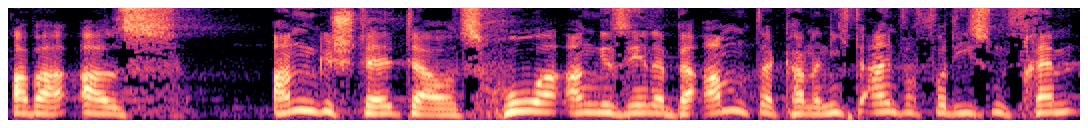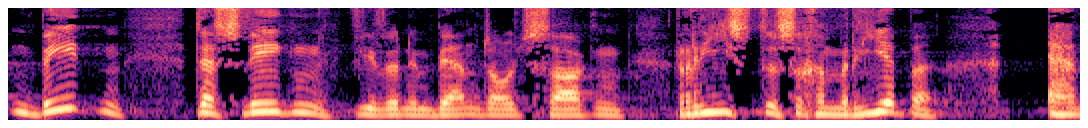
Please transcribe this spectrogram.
Aber als Angestellter, als hoher angesehener Beamter kann er nicht einfach vor diesen Fremden beten. Deswegen, wir würden im Berndeutsch sagen, riest es sich im Riebe. Er,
